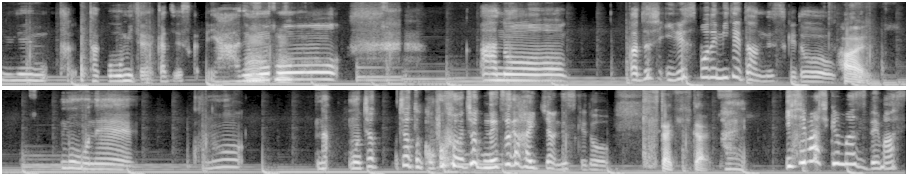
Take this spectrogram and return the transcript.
有言た多幸みたいな感じですかね。いやーでももう、あのー私イレスポで見てたんですけどはい。もうねこのなもうちょちょっとここちょっと熱が入っちゃうんですけど聞きたい聞きたい。はい石橋くんまず出ます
